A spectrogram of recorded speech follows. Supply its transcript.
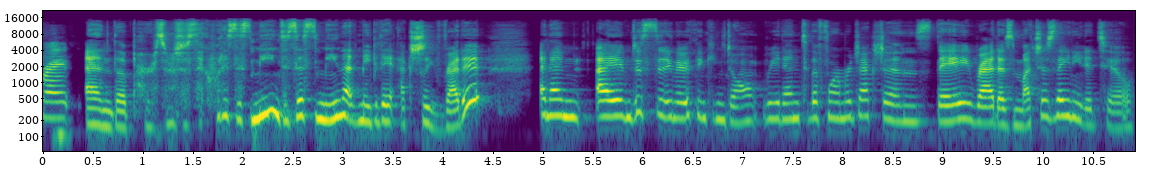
Right. And the person was just like, what does this mean? Does this mean that maybe they actually read it? And I'm I'm just sitting there thinking, don't read into the form rejections. They read as much as they needed to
